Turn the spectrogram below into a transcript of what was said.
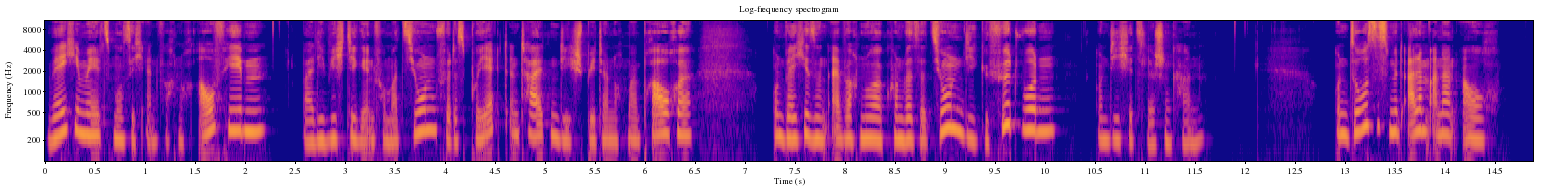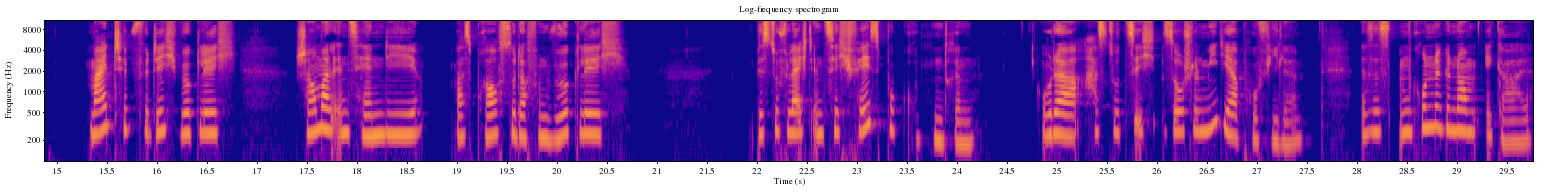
welche Mails muss ich einfach noch aufheben, weil die wichtige Informationen für das Projekt enthalten, die ich später nochmal brauche. Und welche sind einfach nur Konversationen, die geführt wurden und die ich jetzt löschen kann. Und so ist es mit allem anderen auch. Mein Tipp für dich wirklich, schau mal ins Handy, was brauchst du davon wirklich? Bist du vielleicht in zig Facebook-Gruppen drin? Oder hast du zig Social-Media-Profile? Es ist im Grunde genommen egal.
